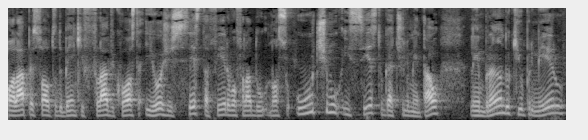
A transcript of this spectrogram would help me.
Olá pessoal, tudo bem? Aqui Flávio Costa e hoje, sexta-feira, eu vou falar do nosso último e sexto gatilho mental. Lembrando que o primeiro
